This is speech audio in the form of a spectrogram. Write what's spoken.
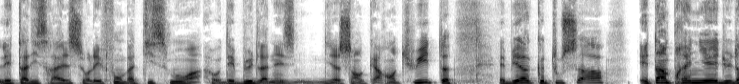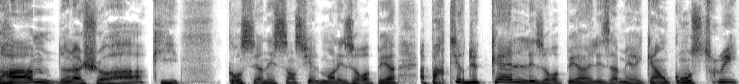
l'État d'Israël sur les fonds baptismaux au début de l'année 1948, eh bien que tout ça est imprégné du drame de la Shoah qui concerne essentiellement les Européens, à partir duquel les Européens et les Américains ont construit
